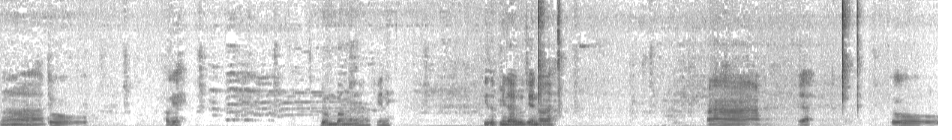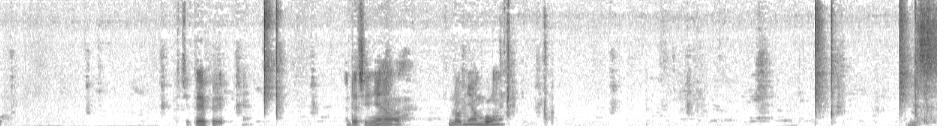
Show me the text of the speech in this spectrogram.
nah tuh. Oke. Gelombang apa ini? Kita pindah dulu channel lah. Nah ya. Tuh. CTV ada sinyal. Belum nyambung. Yes.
